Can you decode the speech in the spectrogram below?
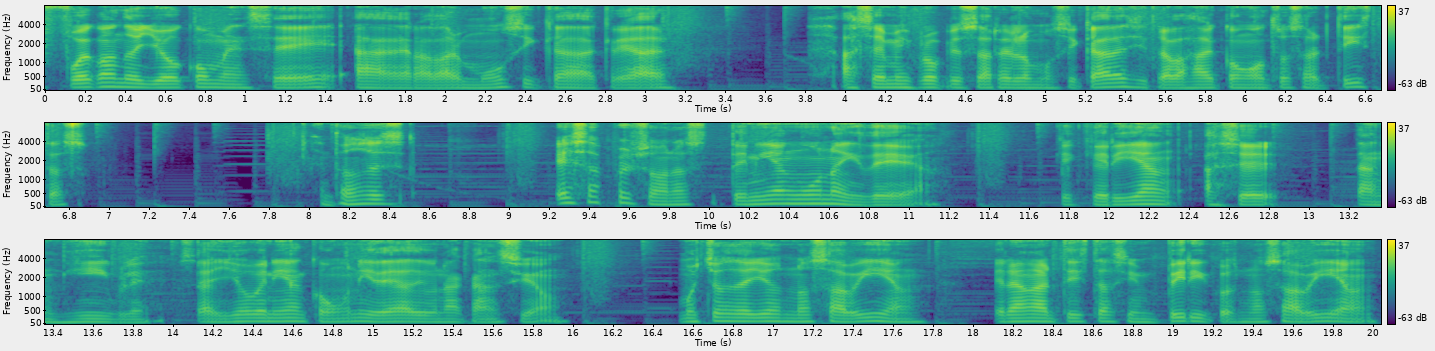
fue cuando yo comencé a grabar música, a crear, a hacer mis propios arreglos musicales y trabajar con otros artistas. Entonces, esas personas tenían una idea que querían hacer tangible. O sea, ellos venían con una idea de una canción. Muchos de ellos no sabían, eran artistas empíricos, no sabían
